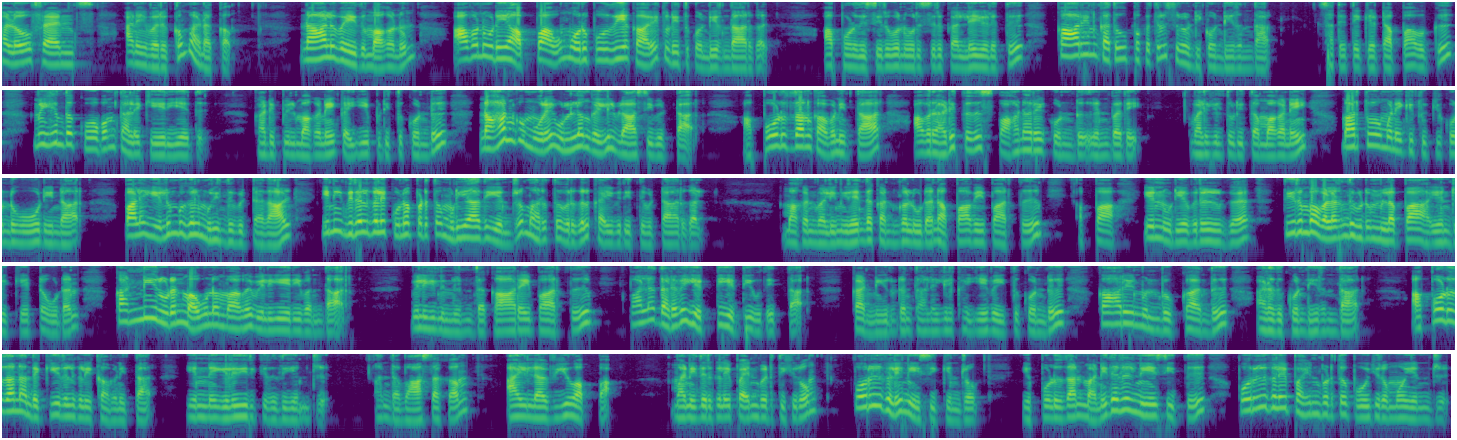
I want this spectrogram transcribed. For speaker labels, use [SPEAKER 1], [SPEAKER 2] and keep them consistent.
[SPEAKER 1] Hello friends அனைவருக்கும் வணக்கம். நாலு வயது மகனும் அவனுடைய அப்பாவும் ஒரு புதிய காரை துடைத்து கொண்டிருந்தார்கள். அப்பொழுது சிறுவன் ஒரு சிறு கல்லை எடுத்து காரின் கதவு பக்கத்தில் சுரண்டி கொண்டிருந்தான். சத்தத்தை கேட்ட அப்பாவுக்கு மிகுந்த கோபம் தலைக்கேறியது. கடுப்பில் மகனை கையை பிடித்து கொண்டு நான்கு முறை உள்ளங்கையில் விளாசி விட்டார் அப்பொழுதுதான் கவனித்தார் அவர் அடித்தது ஸ்பானரை கொண்டு என்பதை. வழியில் துடித்த மகனை மருத்துவமனைக்கு தூக்கி கொண்டு ஓடினார். பல எலும்புகள் முறிந்து விட்டதால் இனி விரல்களை குணப்படுத்த முடியாது என்று மருத்துவர்கள் கைவிரித்து விட்டார்கள். மகன் வழி நிறைந்த கண்களுடன் அப்பாவை பார்த்து அப்பா என்னுடைய விரல்கள் திரும்ப வளர்ந்து விடும்லப்பா என்று கேட்டவுடன் கண்ணீருடன் மௌனமாக வெளியேறி வந்தார். வெளியில் நின்ற காரை பார்த்து பல தடவை எட்டி எட்டி உதைத்தார். கண்ணீருடன் தலையில் கையை வைத்துக்கொண்டு காரின் முன்பு உட்கார்ந்து அழுது கொண்டிருந்தார். அப்பொழுதுதான் அந்த கீறல்களை கவனித்தார். என்ன எழுதியிருக்கிறது என்று. அந்த வாசகம் ஐ லவ் யூ அப்பா. மனிதர்களை பயன்படுத்துகிறோம் பொருள்களை நேசிக்கின்றோம். எப்பொழுதுதான் மனிதர்கள் நேசித்து பொருள்களை பயன்படுத்த போகிறோமோ என்று.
